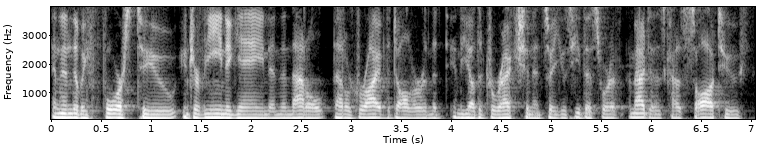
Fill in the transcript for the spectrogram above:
and then they'll be forced to intervene again, and then that'll that'll drive the dollar in the in the other direction. And so you can see this sort of imagine this kind of sawtooth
